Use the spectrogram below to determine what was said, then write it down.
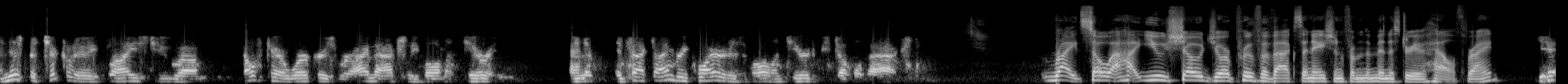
and this particularly applies to um, healthcare workers where I'm actually volunteering. And if, in fact, I'm required as a volunteer to be double vaxxed. Right. So uh, you showed your proof of vaccination from the Ministry of Health, right? Yeah,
